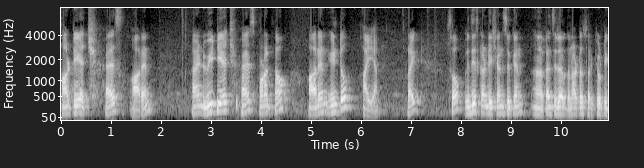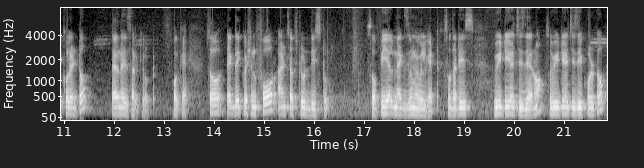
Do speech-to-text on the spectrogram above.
RTH as RN and VTH as product of RN into IN, right? So with these conditions, you can uh, consider the Norton circuit equivalent to Thevenized circuit. Okay, so take the equation 4 and substitute these two. So PL maximum you will get. So that is VTH is there, no? So VTH is equal to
